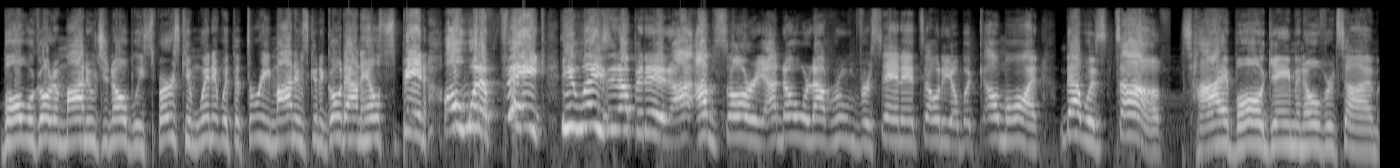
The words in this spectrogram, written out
Ball will go to Manu Ginobili. Spurs can win it with the three. Manu's going to go downhill, spin. Oh, what a fake! He lays it up and in. I am sorry. I know we're not rooting for San Antonio, but come on. That was tough. Tie ball game in overtime.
